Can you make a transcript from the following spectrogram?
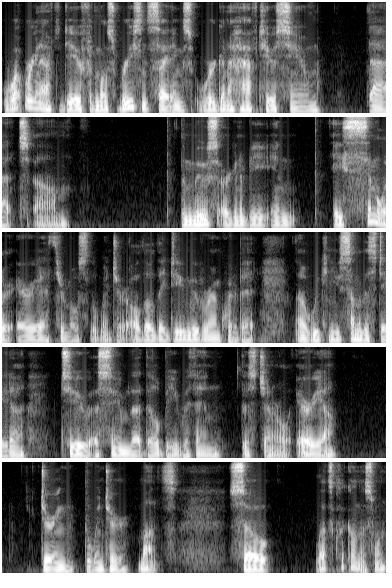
what we're going to have to do for the most recent sightings, we're going to have to assume that um, the moose are going to be in a similar area through most of the winter, although they do move around quite a bit. Uh, we can use some of this data to assume that they'll be within this general area during the winter months. So let's click on this one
